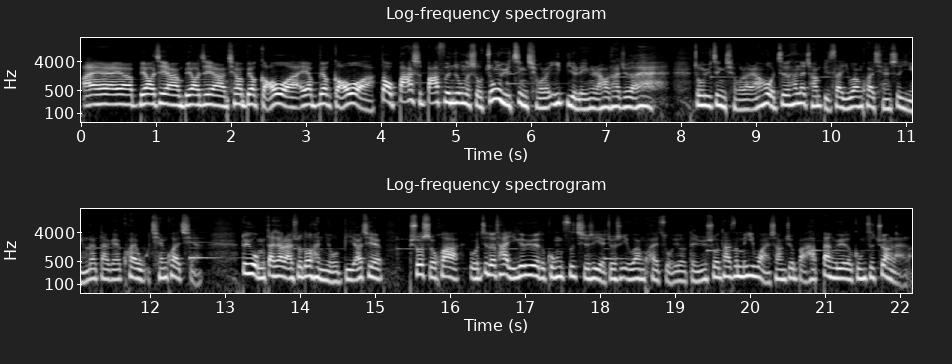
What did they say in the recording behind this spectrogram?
哎呀呀，不要这样，不要这样，千万不要搞我啊！哎呀，不要搞我啊！到八十八分钟的时候，终于进球了，一比零，然后他觉得，哎。终于进球了，然后我记得他那场比赛一万块钱是赢了大概快五千块钱，对于我们大家来说都很牛逼。而且说实话，我记得他一个月的工资其实也就是一万块左右，等于说他这么一晚上就把他半个月的工资赚来了，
